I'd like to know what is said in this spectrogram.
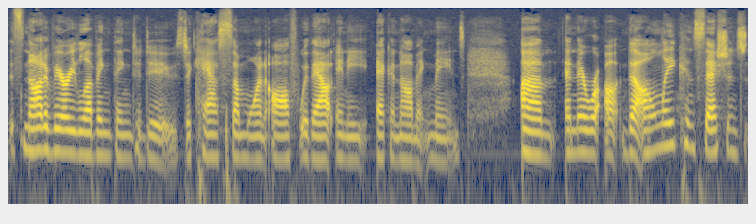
it's not a very loving thing to do, is to cast someone off without any economic means. Um, and there were uh, the only concessions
